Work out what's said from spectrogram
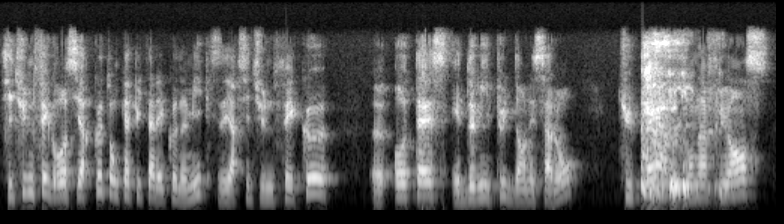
Si tu ne fais grossir que ton capital économique, c'est-à-dire si tu ne fais que euh, hôtesse et demi-pute dans les salons, tu perds de ton influence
